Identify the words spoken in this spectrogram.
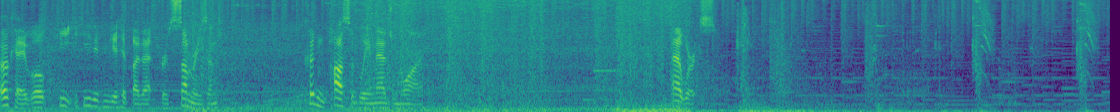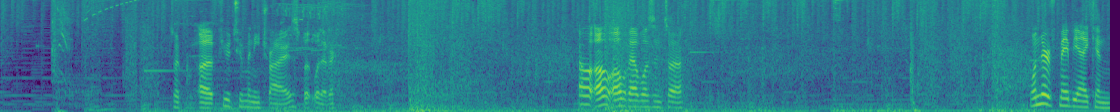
Okay, well, he, he didn't get hit by that for some reason. Couldn't possibly imagine why. That works. Took a few too many tries, but whatever. Oh, oh, oh, that wasn't, uh... Wonder if maybe I can...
